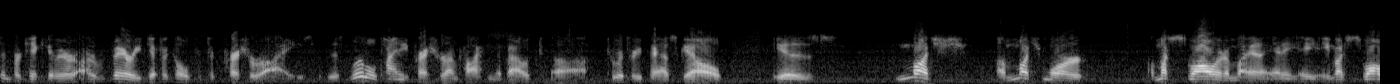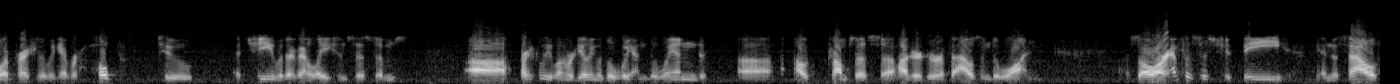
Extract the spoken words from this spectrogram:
in particular, are very difficult to pressurize. This little tiny pressure I'm talking about, uh, two or three Pascal, is much a much more a much smaller and a, a, much smaller pressure than we ever hope to achieve with our ventilation systems, uh, particularly when we're dealing with the wind. The wind uh, out trumps us a hundred or a thousand to one. So our emphasis should be in the south,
